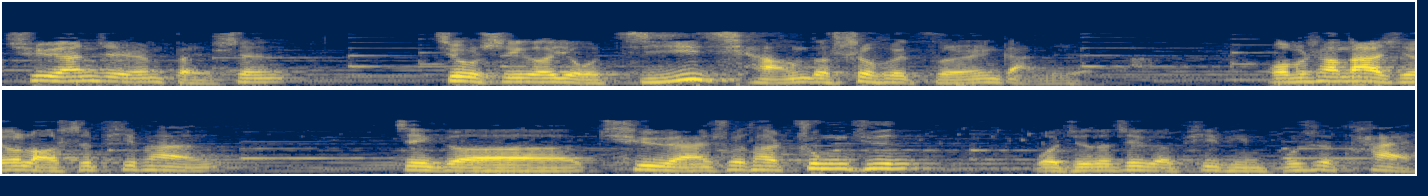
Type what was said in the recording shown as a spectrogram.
屈原这人本身就是一个有极强的社会责任感的人。我们上大学有老师批判这个屈原，说他忠君，我觉得这个批评不是太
